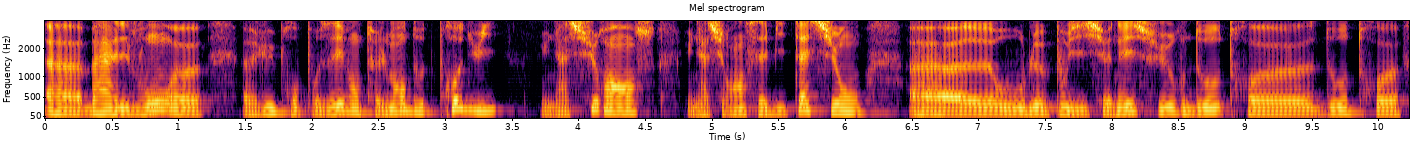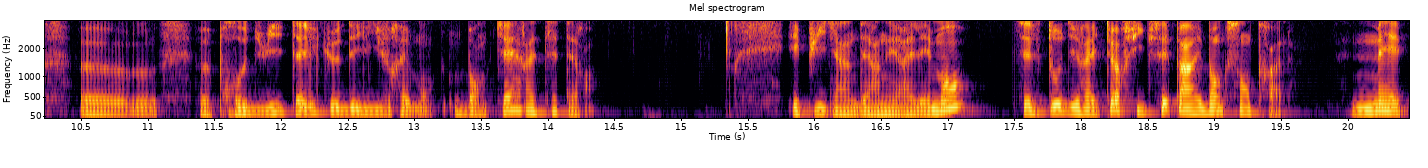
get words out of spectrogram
euh, bah, elles vont euh, lui proposer éventuellement d'autres produits une assurance, une assurance habitation, ou le positionner sur d'autres d'autres produits tels que des livrets bancaires, etc. Et puis il y a un dernier élément, c'est le taux directeur fixé par les banques centrales. Mais,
